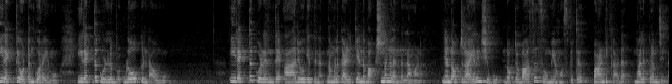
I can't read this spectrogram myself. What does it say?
ഈ രക്തയോട്ടം കുറയുമോ? ഈ രക്തക്കുഴലിൽ ബ്ലോക്ക് ഉണ്ടാവുമോ? ഈ രക്തക്കുഴലിന്റെ ആരോഗ്യത്തിന് നമ്മൾ കഴിക്കേണ്ട ഭക്ഷണങ്ങൾ എന്തെല്ലാമാണ്? ഞാൻ doctor Irene Shibu doctor Basil Soumya hospital Pandikkad Malappuram ജില്ല.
